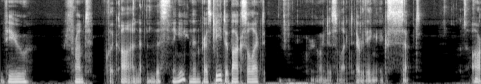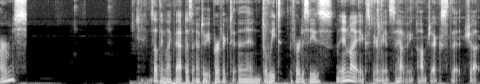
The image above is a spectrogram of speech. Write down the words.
view, front, click on this thingy, and then press B to box select we're going to select everything except arms. Something like that doesn't have to be perfect and then delete the vertices. In my experience, having objects that jut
